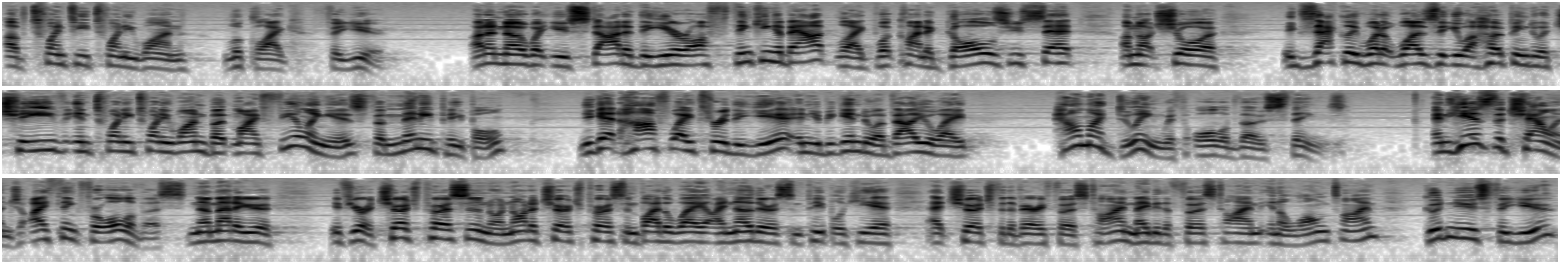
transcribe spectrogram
of 2021 look like for you? I don't know what you started the year off thinking about, like what kind of goals you set. I'm not sure exactly what it was that you were hoping to achieve in 2021, but my feeling is for many people, you get halfway through the year and you begin to evaluate how am I doing with all of those things? And here's the challenge, I think, for all of us, no matter your, if you're a church person or not a church person. By the way, I know there are some people here at church for the very first time, maybe the first time in a long time. Good news for you,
